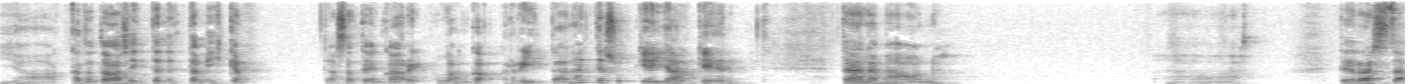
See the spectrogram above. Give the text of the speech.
Ja katsotaan sitten, että mihinkä tämä sateenkaarilanka riittää näiden sukkien jälkeen. Täällä mä oon terässä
